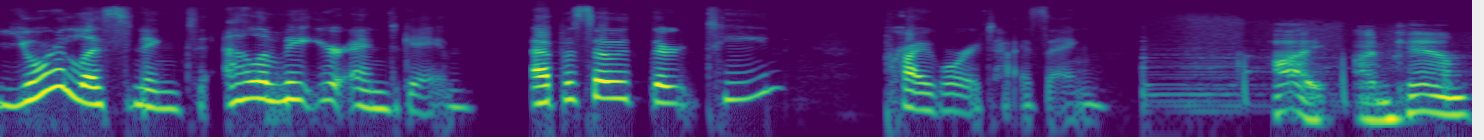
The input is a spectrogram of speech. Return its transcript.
You're listening to Elevate Your Endgame, episode 13 Prioritizing. Hi, I'm Cam,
